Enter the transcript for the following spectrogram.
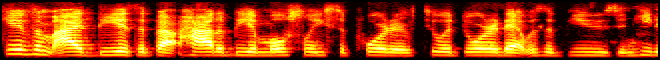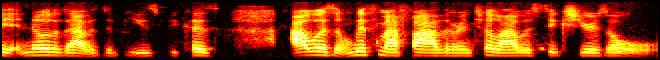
give him ideas about how to be emotionally supportive to a daughter that was abused and he didn't know that I was abused because I wasn't with my father until I was six years old.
